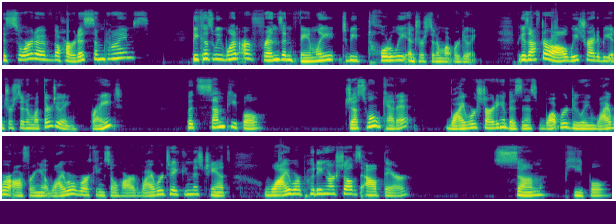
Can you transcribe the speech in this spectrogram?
is sort of the hardest sometimes because we want our friends and family to be totally interested in what we're doing. Because after all, we try to be interested in what they're doing, right? But some people just won't get it why we're starting a business, what we're doing, why we're offering it, why we're working so hard, why we're taking this chance, why we're putting ourselves out there. Some people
